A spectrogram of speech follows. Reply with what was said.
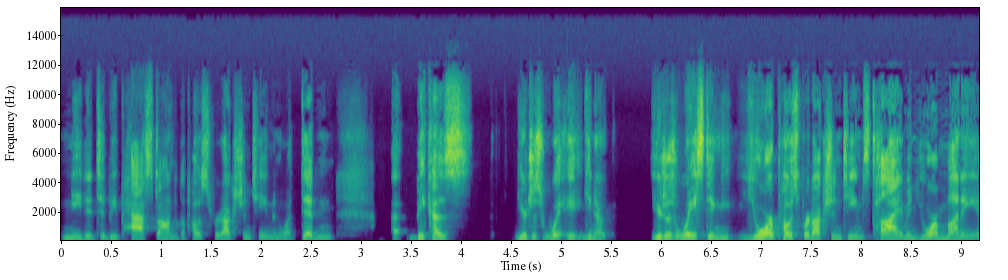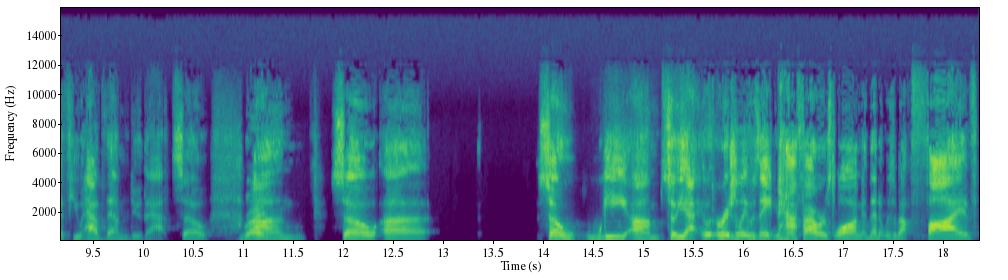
needed to be passed on to the post production team and what didn't uh, because you're just wa- you know you're just wasting your post production team's time and your money if you have them do that. So right. um, so uh, so we um, so yeah, it- originally it was eight and a half hours long, and then it was about five,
